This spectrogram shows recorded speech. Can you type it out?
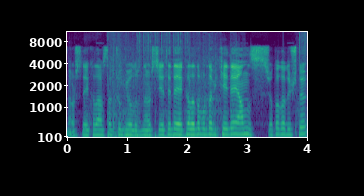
Nurse'de yakalarsak çok iyi olur. Nurse CT'de yakaladı. Burada bir KD yalnız. Jota da düştü.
